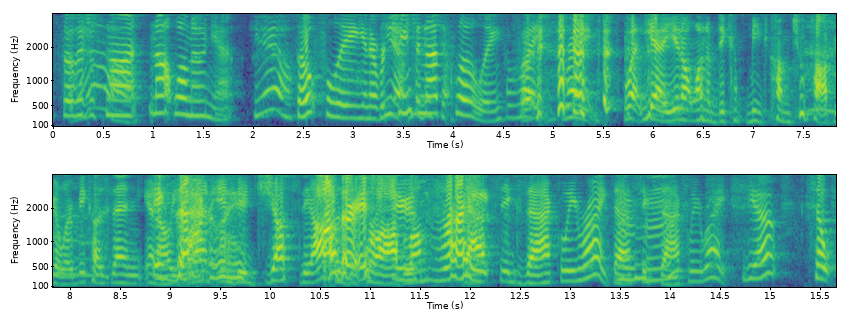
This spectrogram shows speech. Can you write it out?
so they're just not ah. not well known yet. Yeah. So hopefully, you know, we're Yeah, changing that slowly. Right, right. Well, yeah, you don't want them to become, become too popular because then you know Exactly. you run into just the opposite Other issues, problem. right. That's exactly right. That's mm-hmm. exactly right. Yep. So,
